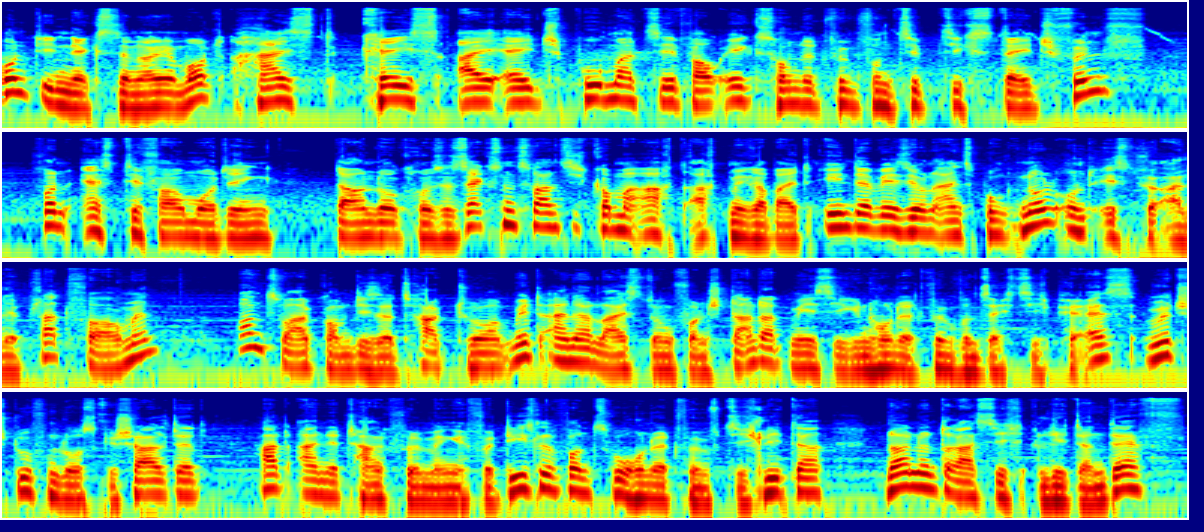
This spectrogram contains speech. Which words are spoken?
Und die nächste neue Mod heißt Case IH Puma CVX 175 Stage 5 von STV Modding. Downloadgröße 26,88 MB in der Version 1.0 und ist für alle Plattformen. Und zwar kommt dieser Traktor mit einer Leistung von standardmäßigen 165 PS, wird stufenlos geschaltet, hat eine Tankfüllmenge für Diesel von 250 Liter, 39 Litern DEF,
